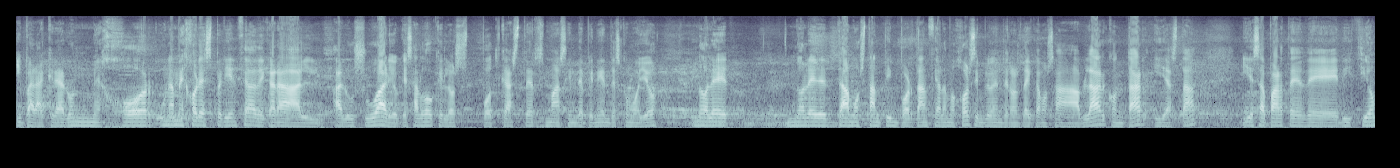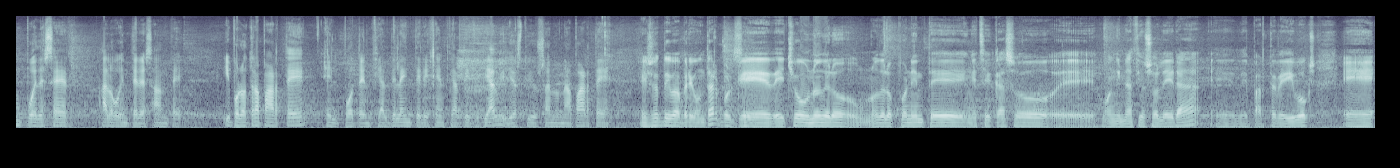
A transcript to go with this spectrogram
y para crear un mejor, una mejor experiencia de cara al, usuario, que es algo que los podcasters más independientes como yo no le, no le damos tanta importancia a lo mejor, simplemente nos dedicamos a hablar, contar y ya está. Y esa parte de edición puede ser algo interesante y por otra parte el potencial de la inteligencia artificial, y yo estoy usando una parte... Eso te iba a preguntar, porque de hecho uno de, los, uno de los ponentes, en este caso eh, Juan Ignacio Solera, eh, de parte de Evox, eh,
